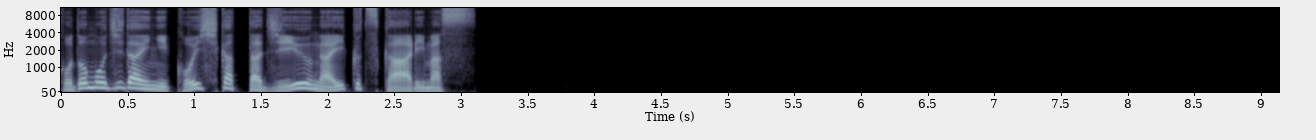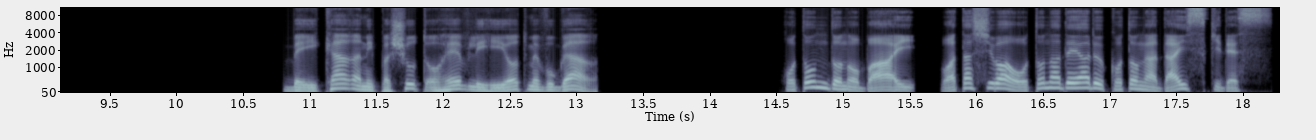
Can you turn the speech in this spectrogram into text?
子供時代に恋しかった自由がいくつかありますほとんどの場合、私は大人であることが大好きです。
